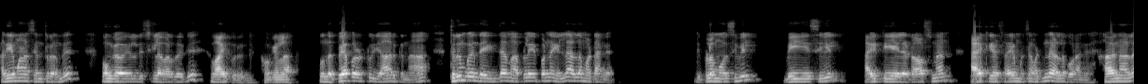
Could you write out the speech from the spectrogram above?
அதிகமான சென்டர் வந்து உங்கள் டிஸ்ட்ரிக்ட்ல வரதுக்கு வாய்ப்பு இருக்கு. ஓகேங்களா இந்த பேப்பர் டூ யாருக்குன்னா திரும்ப இந்த எக்ஸாம் அப்ளை பண்ண இல்லை எழுத மாட்டாங்க. டிப்ளமோ சிவில் பிஇ சிவில் ஐடிஐல டாஸ்மேன் ஐடிஐ சரி முடிச்சா மட்டும்தான் எழுத போறாங்க. அதனால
